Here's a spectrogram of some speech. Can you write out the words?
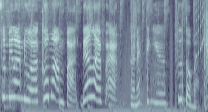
92,4 Del FM. Connecting you to Toba.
